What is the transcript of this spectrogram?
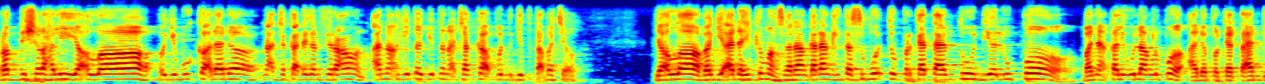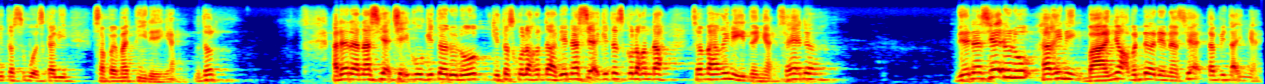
Rabbi shrah li ya Allah, bagi buka dada nak cakap dengan Firaun. Anak kita kita nak cakap pun kita tak baca. Ya Allah, bagi ada hikmah. Kadang-kadang kita sebut tu perkataan tu dia lupa. Banyak kali ulang lupa. Ada perkataan kita sebut sekali sampai mati dia ingat. Betul? Ada dah nasihat cikgu kita dulu, kita sekolah rendah. Dia nasihat kita sekolah rendah sampai hari ni kita ingat. Saya ada. Dia nasihat dulu hari ni banyak benda dia nasihat tapi tak ingat.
